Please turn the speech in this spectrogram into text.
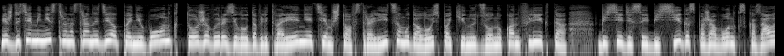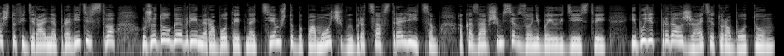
Между тем, министр иностранных дел Пенни Вонг тоже выразила удовлетворение тем, что австралийцам удалось покинуть зону конфликта. В беседе с ABC госпожа Вонг сказала, что федеральное правительство уже долгое время работает над тем, чтобы помочь выбраться австралийцам, оказавшимся в зоне боевых действий, и будет продолжать эту работу.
